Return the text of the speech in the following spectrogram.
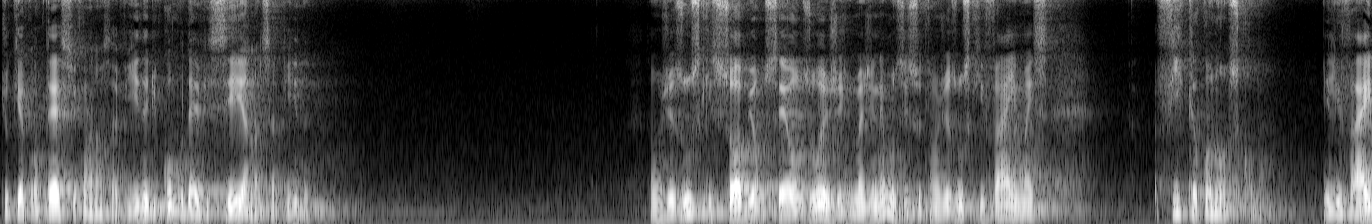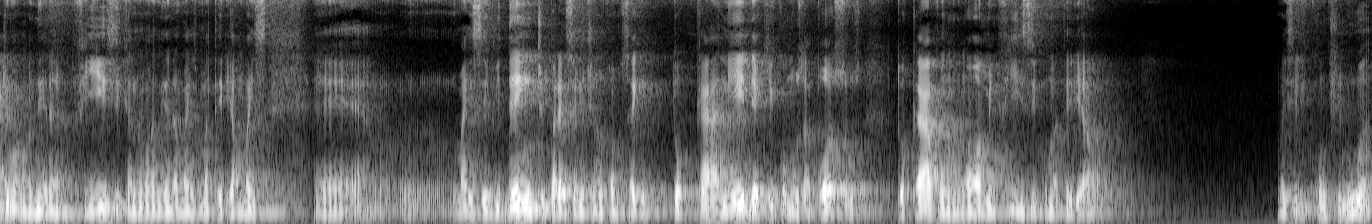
De o que acontece com a nossa vida, de como deve ser a nossa vida. Então, Jesus que sobe aos céus hoje, imaginemos isso, que é um Jesus que vai, mas fica conosco. Né? Ele vai de uma maneira física, de uma maneira mais material, mais, é, mais evidente, parece que a gente não consegue tocar nele aqui como os apóstolos tocavam um homem físico, material. Mas ele continua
